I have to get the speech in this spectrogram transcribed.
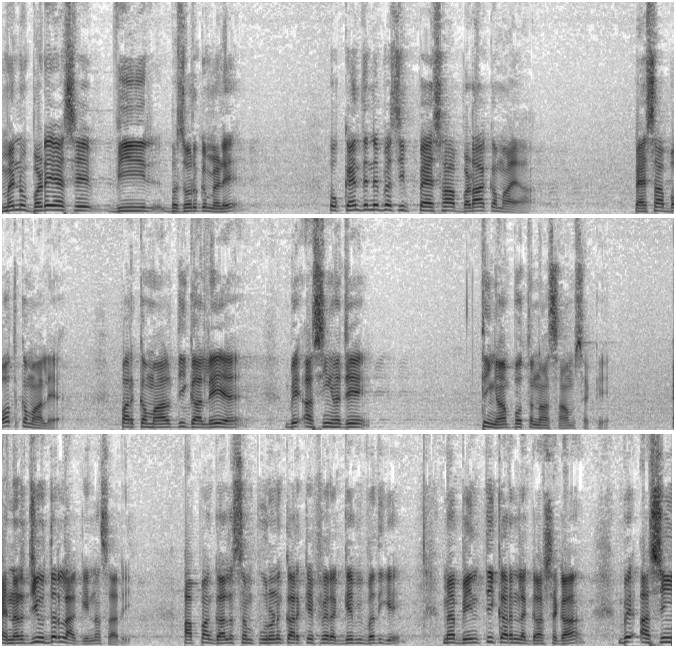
ਮੈਨੂੰ ਬੜੇ ਐਸੇ ਵੀਰ, ਬਜ਼ੁਰਗ ਮਿਲੇ। ਉਹ ਕਹਿੰਦੇ ਨੇ ਵੀ ਅਸੀਂ ਪੈਸਾ ਬੜਾ ਕਮਾਇਆ। ਪੈਸਾ ਬਹੁਤ ਕਮਾ ਲਿਆ। ਪਰ ਕਮਾਲ ਦੀ ਗੱਲ ਇਹ ਹੈ ਵੀ ਅਸੀਂ ਹਜੇ ਧੀਆਂ ਪੁੱਤ ਨਾ ਸਾਂਭ ਸਕੇ ਐਨਰਜੀ ਉਧਰ ਲੱਗ ਗਈ ਨਾ ਸਾਰੀ। ਆਪਾਂ ਗੱਲ ਸੰਪੂਰਨ ਕਰਕੇ ਫਿਰ ਅੱਗੇ ਵੀ ਵਧੀਏ। ਮੈਂ ਬੇਨਤੀ ਕਰਨ ਲੱਗਾ ਸੀਗਾ ਵੀ ਅਸੀਂ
